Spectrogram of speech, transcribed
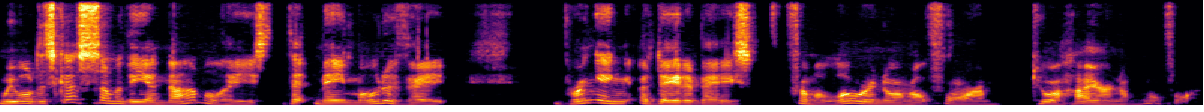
We will discuss some of the anomalies that may motivate bringing a database from a lower normal form to a higher normal form.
